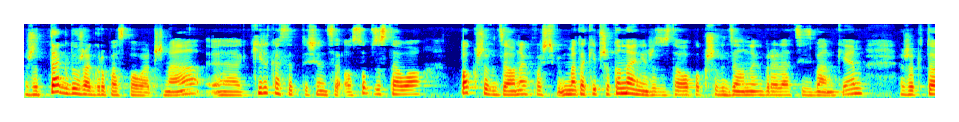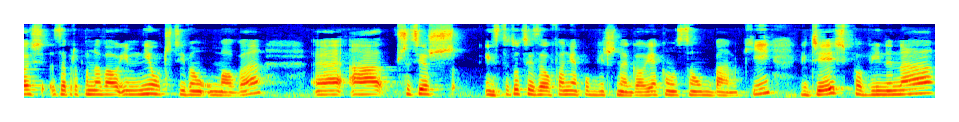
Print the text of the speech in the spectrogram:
że tak duża grupa społeczna, e, kilkaset tysięcy osób zostało pokrzywdzonych, właściwie ma takie przekonanie, że zostało pokrzywdzonych w relacji z bankiem, że ktoś zaproponował im nieuczciwą umowę, e, a przecież instytucje zaufania publicznego, jaką są banki, gdzieś powinna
